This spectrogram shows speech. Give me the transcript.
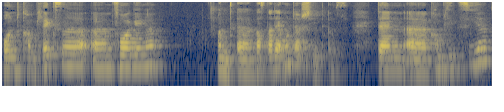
und komplexe ähm, Vorgänge und äh, was da der Unterschied ist. Denn äh, kompliziert,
